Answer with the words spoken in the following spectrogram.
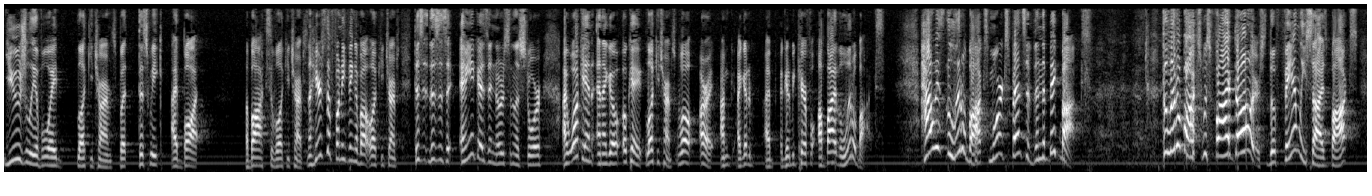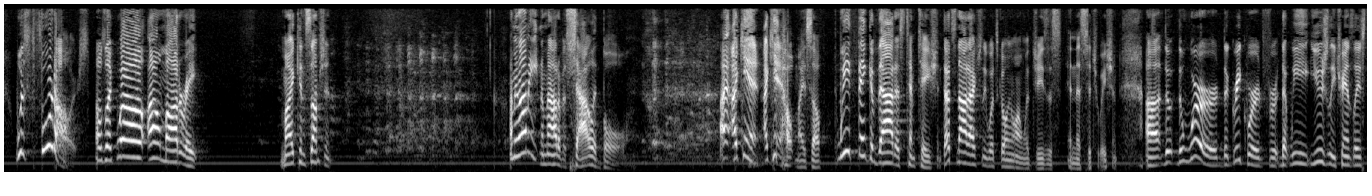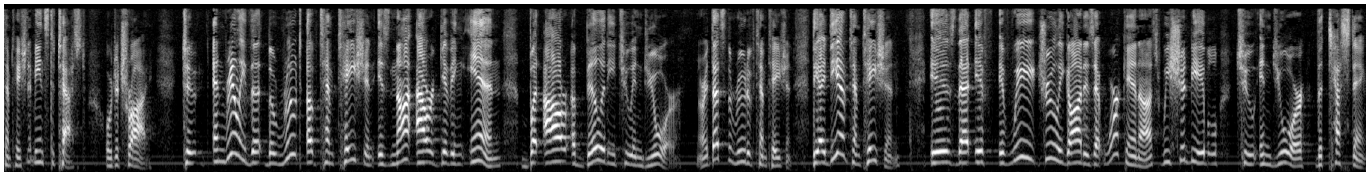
usually avoid Lucky Charms, but this week I bought a box of Lucky Charms. Now, here's the funny thing about Lucky Charms. This is this is. Of you guys noticed in the store? I walk in and I go, okay, Lucky Charms. Well, all right, I'm I gotta I, I gotta be careful. I'll buy the little box. How is the little box more expensive than the big box? The little box was five dollars. The family size box was four dollars. I was like, well, I'll moderate my consumption. I mean, I'm eating them out of a salad bowl. I, I can't I can't help myself. We think of that as temptation. That's not actually what's going on with Jesus in this situation. Uh, the the word, the Greek word for that we usually translate as temptation, it means to test or to try. To and really the, the root of temptation is not our giving in, but our ability to endure. All right, that's the root of temptation. The idea of temptation is that if if we truly God is at work in us, we should be able to endure the testing.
